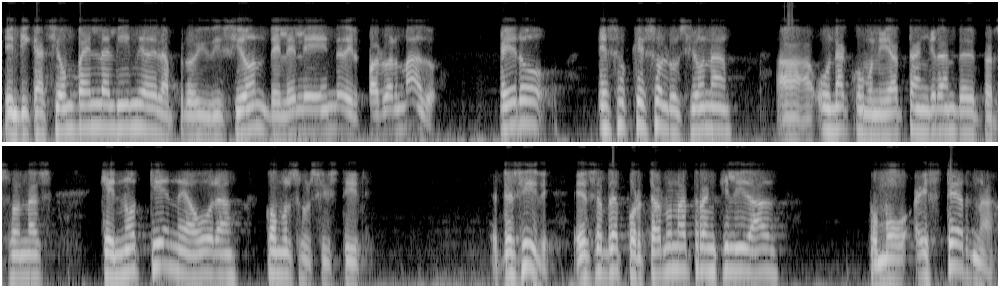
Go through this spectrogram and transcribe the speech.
indicación va en la línea de la prohibición del LN del paro armado. Pero eso que soluciona a una comunidad tan grande de personas que no tiene ahora cómo subsistir. Es decir, es reportar una tranquilidad como externa,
